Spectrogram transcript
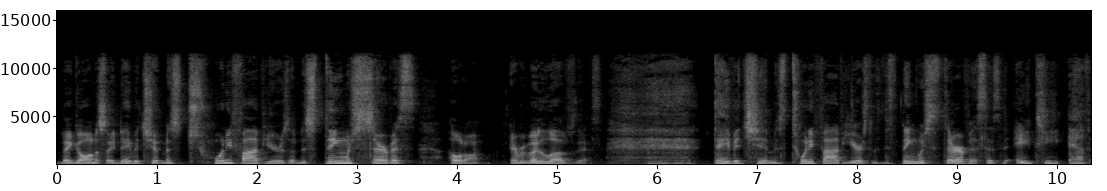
they go on to say David Chipman's 25 years of distinguished service. Hold on. Everybody loves this. David Chipman's 25 years of distinguished service as the ATF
